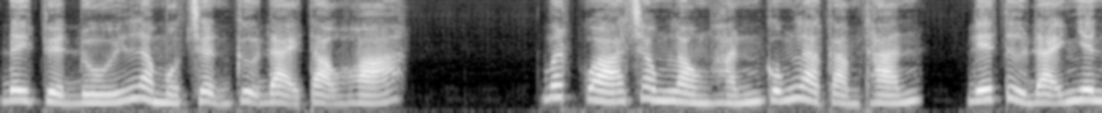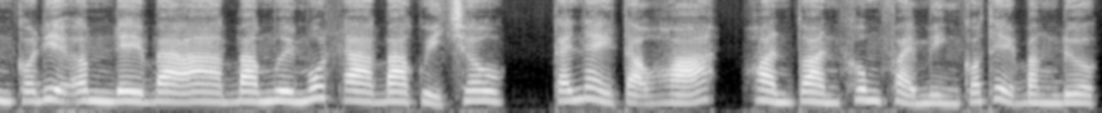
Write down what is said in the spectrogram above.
đây tuyệt đối là một trận cự đại tạo hóa. Bất quá trong lòng hắn cũng là cảm thán, đế tử đại nhân có địa âm D3A31A3 quỷ châu, cái này tạo hóa, hoàn toàn không phải mình có thể bằng được.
